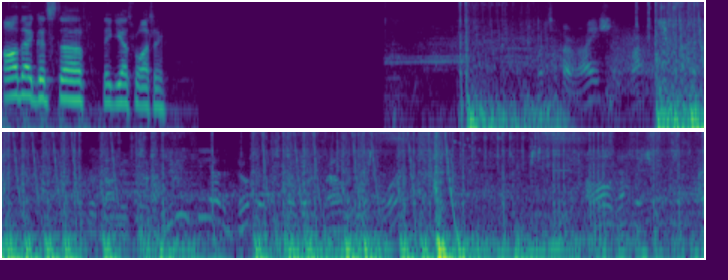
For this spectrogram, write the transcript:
all that good stuff. Thank you guys for watching. What's up, right? built up before? Oh, that's what I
